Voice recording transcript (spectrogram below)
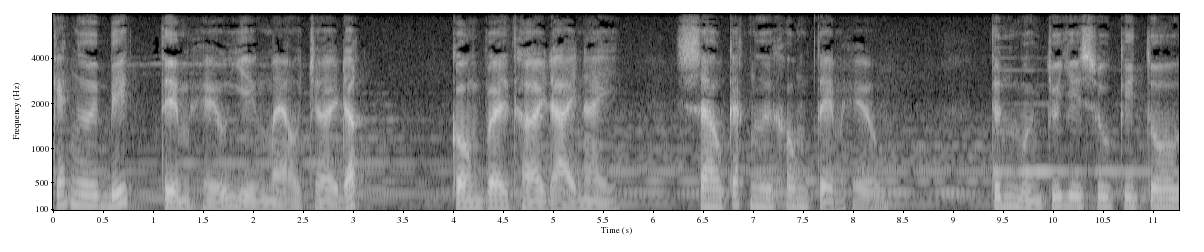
các ngươi biết tìm hiểu diện mạo trời đất. Còn về thời đại này, sao các ngươi không tìm hiểu? Tin mừng Chúa Giêsu Kitô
